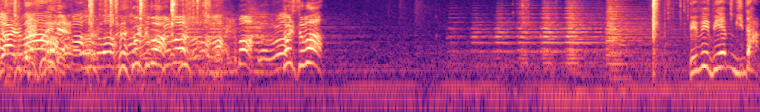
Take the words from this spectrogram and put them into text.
干什么？干什么？干什么？干什么？别别别，米大！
